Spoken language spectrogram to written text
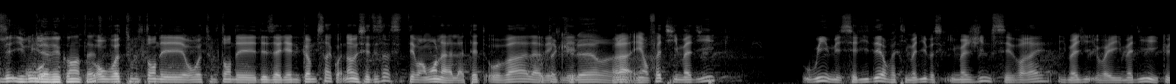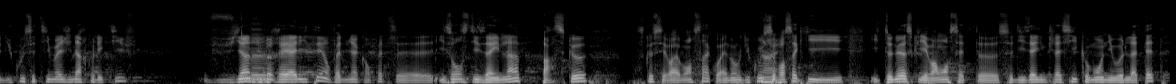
il, il on voit- avait quoi en tête? on voit tout le temps des, on voit tout le temps des, des aliens comme ça, quoi. Non, mais c'était ça, c'était vraiment la, la tête ovale avec les, euh, voilà. Et en fait, il m'a dit. Oui, mais c'est l'idée. En fait, il m'a dit parce qu'imagine, c'est vrai. Imagine, ouais, il m'a dit que du coup, cet imaginaire collectif vient d'une réalité. En fait, bien qu'en fait, ils ont ce design-là parce que parce que c'est vraiment ça, quoi. Et donc, du coup, Ouais. c'est pour ça qu'il il tenait à ce qu'il y ait vraiment cette, euh, ce design classique au moins au niveau de la tête.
